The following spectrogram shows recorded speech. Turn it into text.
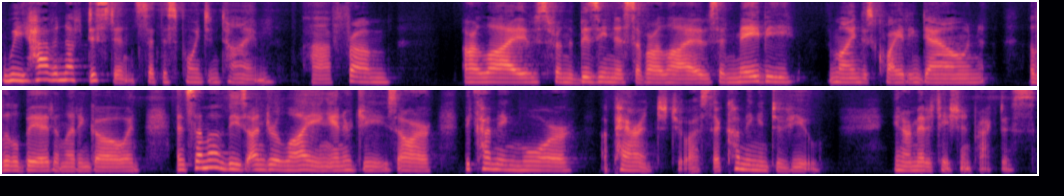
we have enough distance at this point in time uh, from our lives, from the busyness of our lives, and maybe the mind is quieting down a little bit and letting go. And, and some of these underlying energies are becoming more apparent to us. They're coming into view in our meditation practice.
